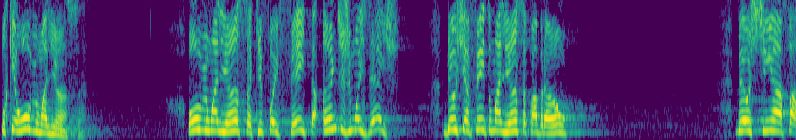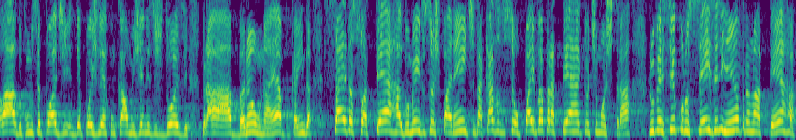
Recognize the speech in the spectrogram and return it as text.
Porque houve uma aliança. Houve uma aliança que foi feita antes de Moisés. Deus tinha feito uma aliança com Abraão. Deus tinha falado, como você pode depois ler com calma em Gênesis 12, para Abraão, na época ainda: saia da sua terra, do meio dos seus parentes, da casa do seu pai, e vá para a terra que eu te mostrar. No versículo 6, ele entra na terra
